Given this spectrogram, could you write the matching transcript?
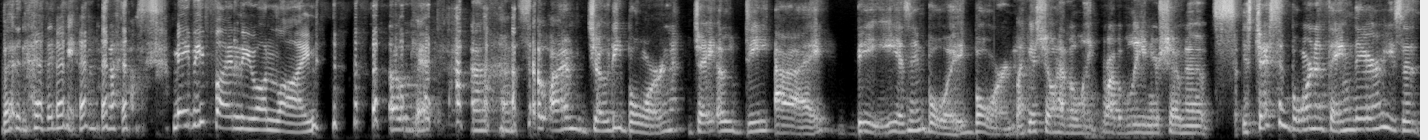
but maybe find you online. okay. Uh, so I'm Jodi Bourne, J O D I B as in boy, Bourne. I guess you'll have a link probably in your show notes. Is Jason Bourne a thing there? He's a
